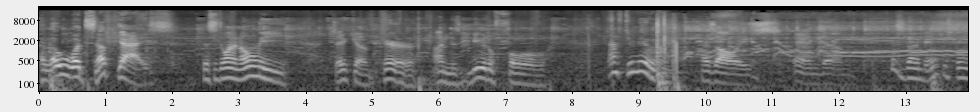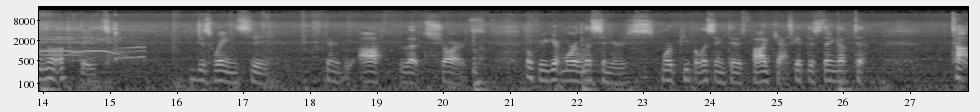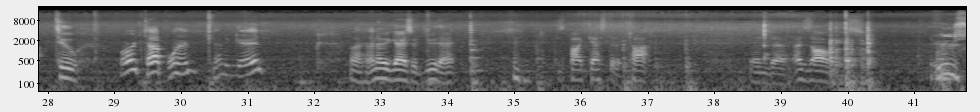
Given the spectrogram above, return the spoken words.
Hello, what's up, guys? This is the one and only Jacob here on this beautiful afternoon, as always. And um, this is going to be an interesting little update. Just wait and see. It's going to be off the charts. Hopefully, you get more listeners, more people listening to this podcast. Get this thing up to top two or top one. That'd be good. Uh, I know you guys would do that. this podcast to the top. And uh, as always, peace.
